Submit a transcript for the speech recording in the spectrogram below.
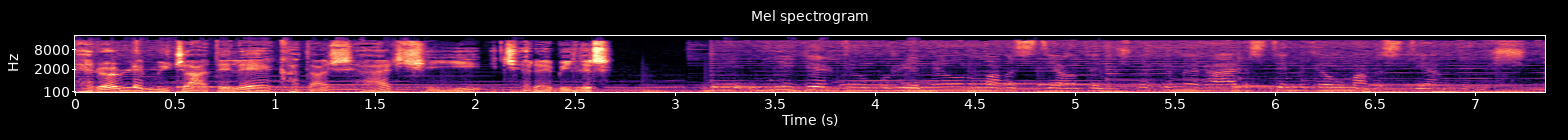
terörle mücadeleye kadar her şeyi içerebilir. Ni- Niye geldin buraya, ne olmak isteyen demiş. Ömer Halis Demir olmak isteyen demiş.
